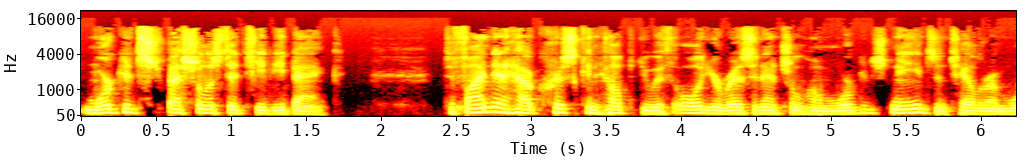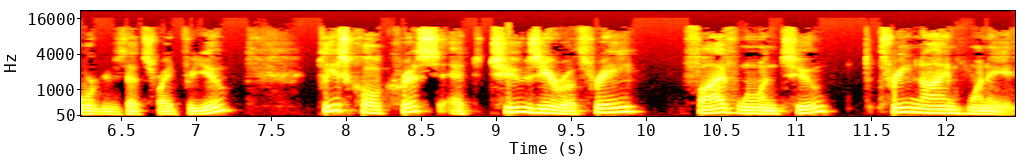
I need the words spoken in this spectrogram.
mortgage specialist at TD Bank. To find out how Chris can help you with all your residential home mortgage needs and tailor a mortgage that's right for you, please call Chris at 203 512 3918.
